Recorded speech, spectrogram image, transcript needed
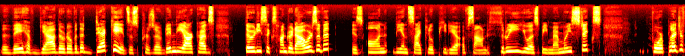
that they have gathered over the decades is preserved in the archives. 3,600 hours of it is on the Encyclopedia of Sound. Three USB memory sticks, for a pledge of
